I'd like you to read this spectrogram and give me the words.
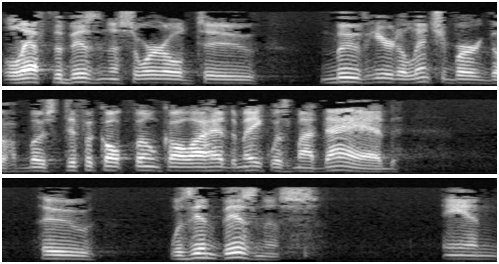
left the business world to move here to Lynchburg, the most difficult phone call I had to make was my dad, who was in business. And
